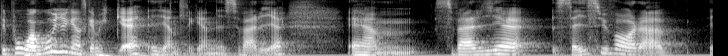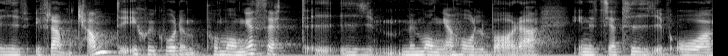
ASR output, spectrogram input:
det pågår ju ganska mycket egentligen i Sverige. Um, Sverige sägs ju vara i, i framkant i sjukvården på många sätt i, i, med många hållbara initiativ och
